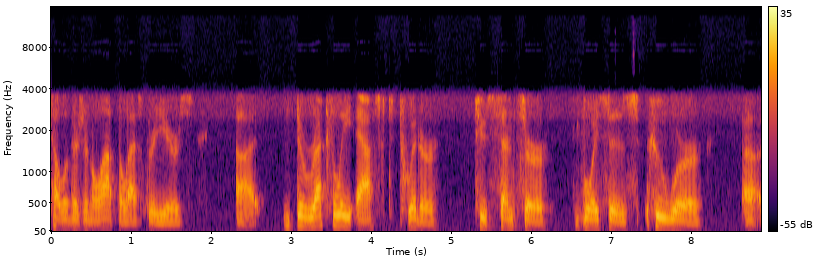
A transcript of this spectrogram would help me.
television a lot the last three years, uh, directly asked Twitter to censor voices who were, uh,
